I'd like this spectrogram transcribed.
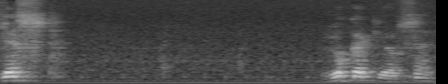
Just look at yourself.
